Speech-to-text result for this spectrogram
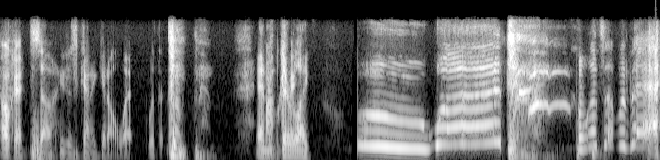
okay. so you just kind of get all wet with it. and Okay. they're like, "Ooh, what? What's up with that?"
